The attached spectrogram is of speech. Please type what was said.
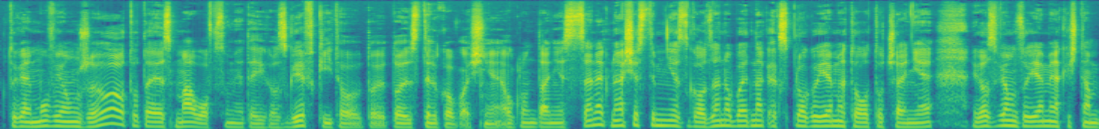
które mówią, że o tutaj jest mało w sumie tej rozgrywki, to, to, to jest tylko właśnie oglądanie scenek. No ja się z tym nie zgodzę, no bo jednak eksplorujemy to otoczenie, rozwiązujemy jakieś tam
